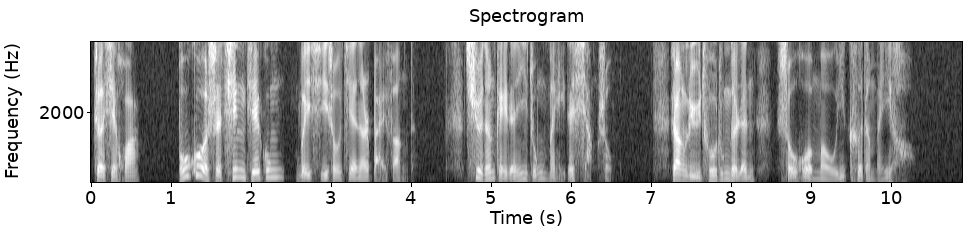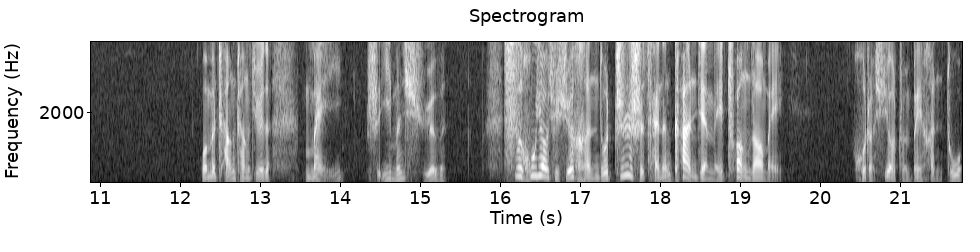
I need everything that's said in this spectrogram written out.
这些花。不过是清洁工为洗手间而摆放的，却能给人一种美的享受，让旅途中的人收获某一刻的美好。我们常常觉得美是一门学问，似乎要去学很多知识才能看见美、创造美，或者需要准备很多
